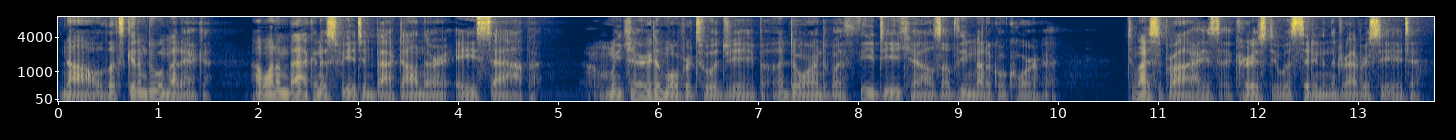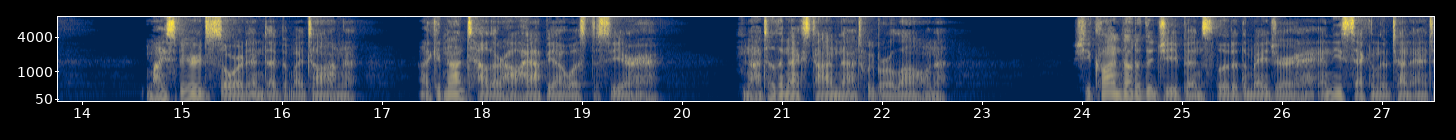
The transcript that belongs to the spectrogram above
Now, let's get him to a medic. I want him back on his feet and back down there ASAP. We carried him over to a jeep adorned with the decals of the medical corps. To my surprise, Kirsty was sitting in the driver's seat. My spirit soared and I bit my tongue. I could not tell her how happy I was to see her. Not till the next time that we were alone. She climbed out of the jeep and saluted the major and the second lieutenant,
